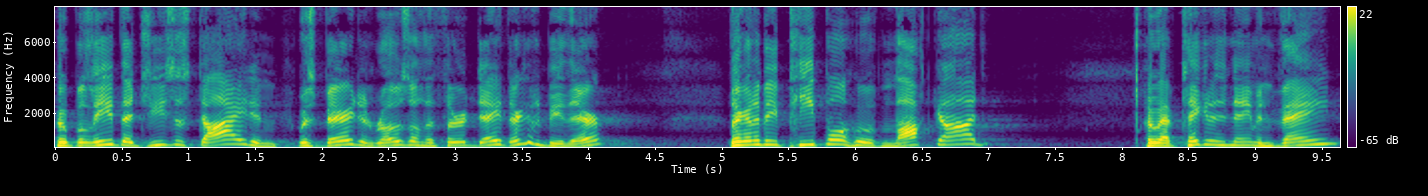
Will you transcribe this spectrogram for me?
who believe that Jesus died and was buried and rose on the third day, they're going to be there. They're going to be people who have mocked God, who have taken his name in vain,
